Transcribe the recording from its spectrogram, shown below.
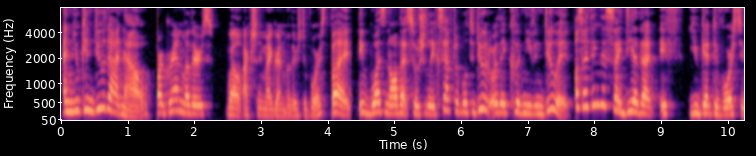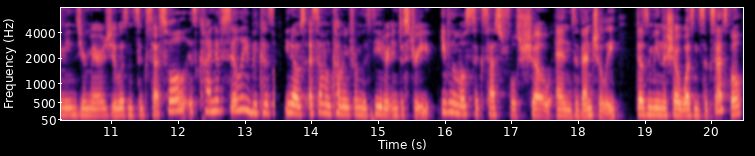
And you can do that now. Our grandmothers well, actually, my grandmother's divorced, but it wasn't all that socially acceptable to do it, or they couldn't even do it. Also, I think this idea that if you get divorced, it means your marriage it wasn't successful is kind of silly because, you know, as someone coming from the theater industry, even the most successful show ends eventually doesn't mean the show wasn't successful.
